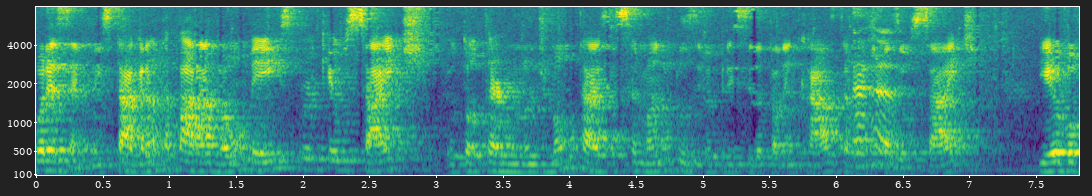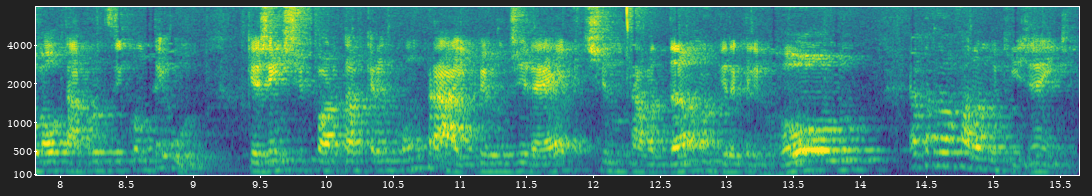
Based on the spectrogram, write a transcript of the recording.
Por exemplo, o Instagram tá parado há um mês porque o site, eu tô terminando de montar essa semana, inclusive a Priscila tá lá em casa, de Aham. fazer o site, e eu vou voltar a produzir conteúdo. Porque a gente de fora tava querendo comprar, e pelo direct não tava dando, vira aquele rolo. É o que eu tava falando aqui, gente.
